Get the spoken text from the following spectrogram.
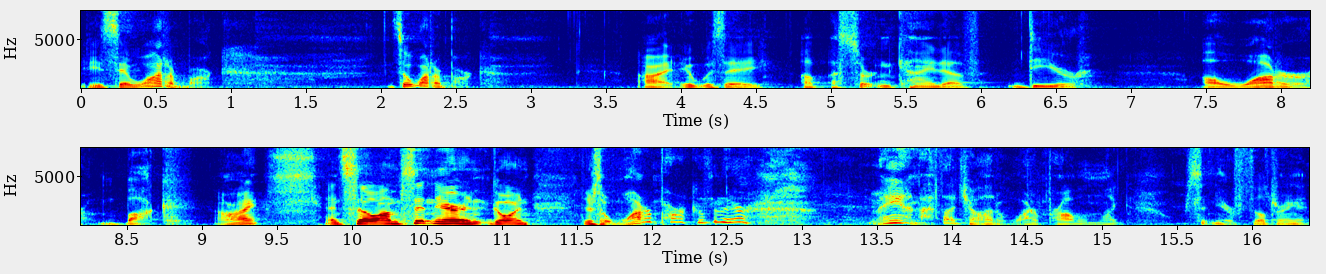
It's a water park. It's a water park. All right, it was a, a, a certain kind of deer, a water buck. All right? And so I'm sitting there and going, There's a water park over there? Man, I thought y'all had a water problem. Like, we're sitting here filtering it.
